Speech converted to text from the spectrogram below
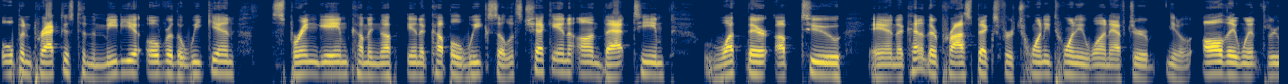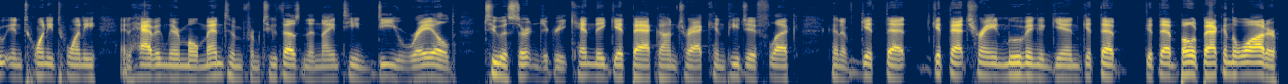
open practice to the media over the weekend. Spring game coming up in a couple weeks, so let's check in on that team what they're up to and uh, kind of their prospects for 2021 after you know all they went through in 2020 and having their momentum from 2019 derailed to a certain degree. Can they get back on track? Can PJ Fleck kind of get that get that train moving again get that get that boat back in the water?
